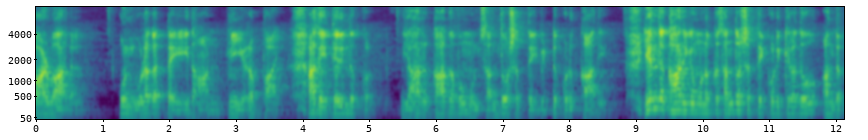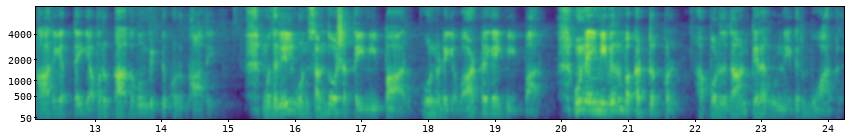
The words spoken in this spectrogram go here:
வாழ்வார்கள். உன் உலகத்தை தான் நீ இழப்பாய். அதை தெரிந்து கொள். யாருக்காகவும் உன் சந்தோஷத்தை விட்டு கொடுக்காதே. எந்த காரியம் உனக்கு சந்தோஷத்தை கொடுக்கிறதோ அந்த காரியத்தை எவருக்காகவும் விட்டு கொடுக்காதே. முதலில் உன் சந்தோஷத்தை நீப்பார் உன்னுடைய வாழ்க்கையை நீப்பார் உன்னை நீ விரும்ப கற்றுக்கொள். அப்பொழுதுதான் பிறர் உன்னை விரும்புவார்கள்.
